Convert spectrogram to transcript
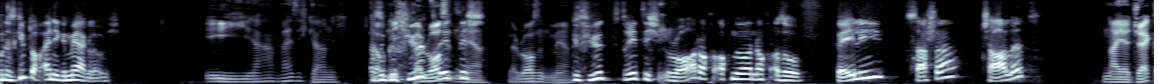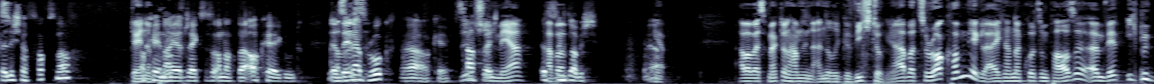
Und es gibt auch einige mehr, glaube ich. Ja, weiß ich gar nicht. Ich also gefühlt bei Raw dreht sich, mehr. Bei Raw sind mehr. Gefühlt dreht sich Raw doch auch nur noch, also Bailey, Sasha, Charlotte, Nia Jax. Alicia Fox noch? Dana okay, Brooke. Nia Jax ist auch noch da. Okay, gut. Ja, also Dana Brooke, ja, okay. Sind Ach, schon recht. mehr, es aber glaube ich. Ja. ja. aber bei SmackDown haben sie eine andere Gewichtung. Ja, aber zu Raw kommen wir gleich nach einer kurzen Pause. Ähm, ich bin,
